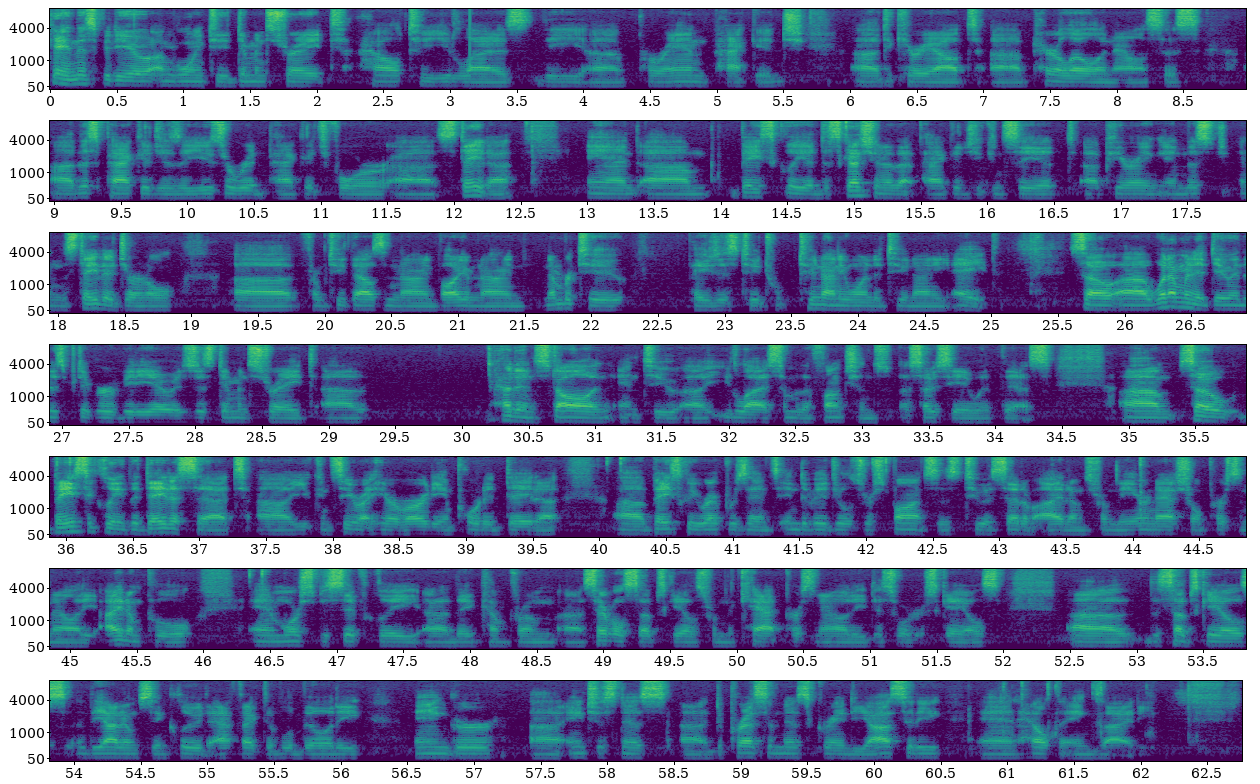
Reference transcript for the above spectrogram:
Okay, in this video I'm going to demonstrate how to utilize the uh, Paran package uh, to carry out uh, parallel analysis. Uh, this package is a user-written package for uh, Stata and um, basically a discussion of that package you can see it appearing in this in the Stata journal uh, from 2009 volume 9 number 2 pages 291 to 298. So what I'm going to do in this particular video is just demonstrate how to install and, and to uh, utilize some of the functions associated with this. Um, so basically the data set, uh, you can see right here I've already imported data, uh, basically represents individuals' responses to a set of items from the International Personality Item Pool and more specifically uh, they come from uh, several subscales from the CAT personality disorder scales. Uh, the subscales, the items include affective lability, anger, uh, anxiousness, uh, depressiveness, grandiosity, and health anxiety.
